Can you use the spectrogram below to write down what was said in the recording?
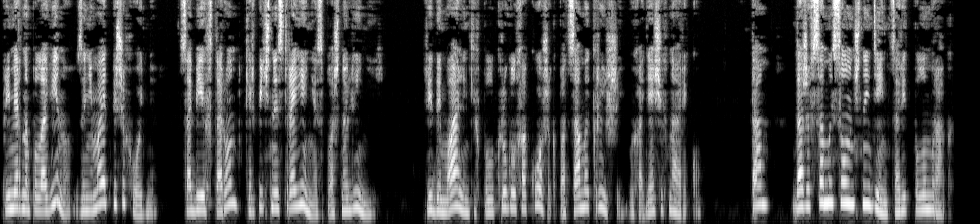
Примерно половину занимает пешеходня. С обеих сторон кирпичное строение сплошной линией. Ряды маленьких полукруглых окошек под самой крышей, выходящих на реку. Там даже в самый солнечный день царит полумрак.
